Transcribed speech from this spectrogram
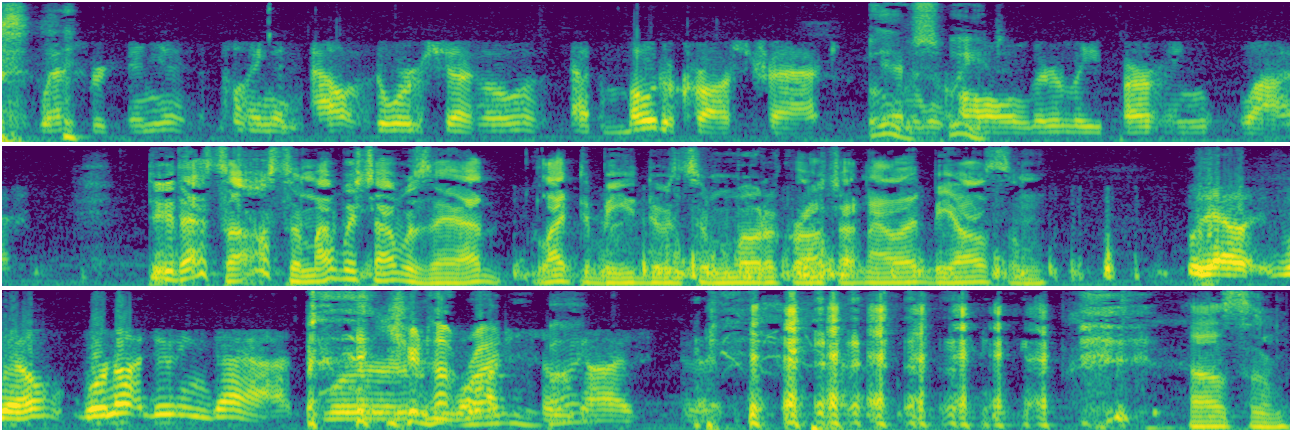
West Virginia, playing an outdoor show at a motocross track, Ooh, and sweet. we're all literally burning live. Dude, that's awesome. I wish I was there. I'd like to be doing some motocross right now. That'd be awesome. Well, well, we're not doing that. We're You're not we watch riding some bike? guys. awesome.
